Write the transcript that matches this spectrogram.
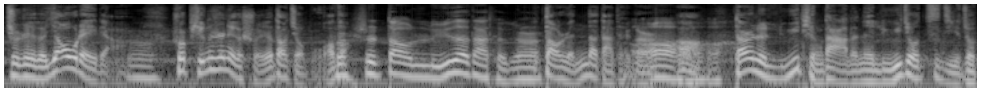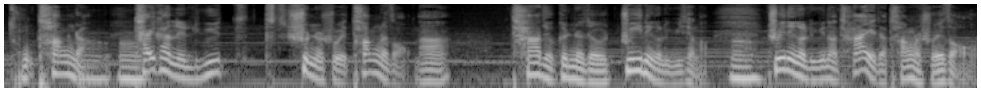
就这个腰这一点儿。嗯，说平时那个水就到脚脖子，是到驴的大腿根儿。到人的大腿根儿哦哦哦啊。当然那驴挺大的，那驴就自己就从趟着嗯，嗯他一看那驴顺着水趟着走呢，他就跟着就追那个驴去了。嗯追那个驴呢，他也就趟着水走，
